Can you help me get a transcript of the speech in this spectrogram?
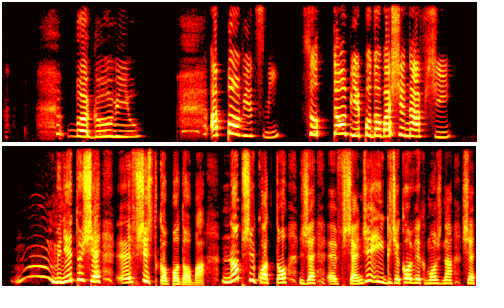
Bogumił! A powiedz mi, co tobie podoba się na wsi? Mnie tu się e, wszystko podoba. Na przykład to, że e, wszędzie i gdziekolwiek można się e,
